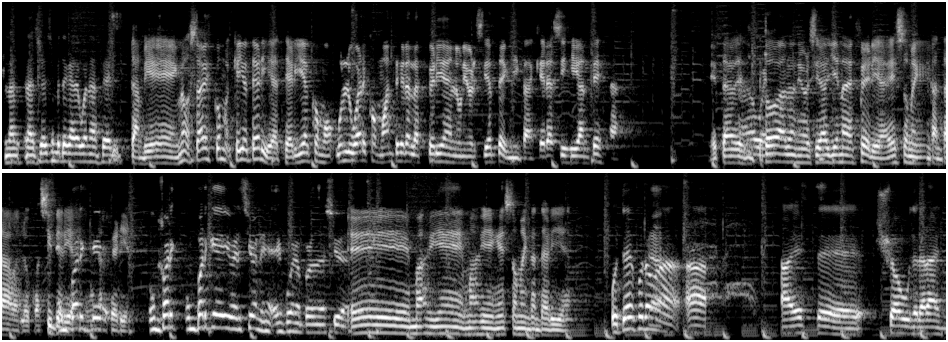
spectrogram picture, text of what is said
La, la ciudad siempre te cae buena feria. También, no, ¿sabes cómo, qué yo te haría? Te haría como un lugar como antes era la feria en la Universidad Técnica, que era así gigantesca. Estaba ah, toda la universidad llena de feria, eso me encantaba, loco. Así te haría una feria. Un, un parque de diversiones es bueno para una ciudad. Eh, más bien, más bien, eso me encantaría. ¿Ustedes fueron a, a, este show de la araña?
